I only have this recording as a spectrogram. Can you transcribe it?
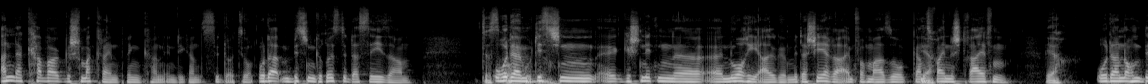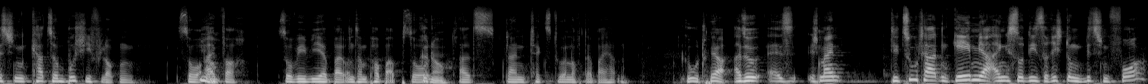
undercover Geschmack reinbringen kann in die ganze Situation. Oder ein bisschen gerösteter Sesam. Oder ein bisschen äh, geschnittene äh, Nori-Alge mit der Schere einfach mal so ganz Ja. feine Streifen. Ja. Oder noch ein bisschen Katsuobushi-Flocken. So Ja. einfach. So wie wir bei unserem Pop-Up so Genau. als kleine Textur noch dabei hatten. Gut. Ja, also es, ich meine, die Zutaten geben ja eigentlich so diese Richtung ein bisschen vor.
